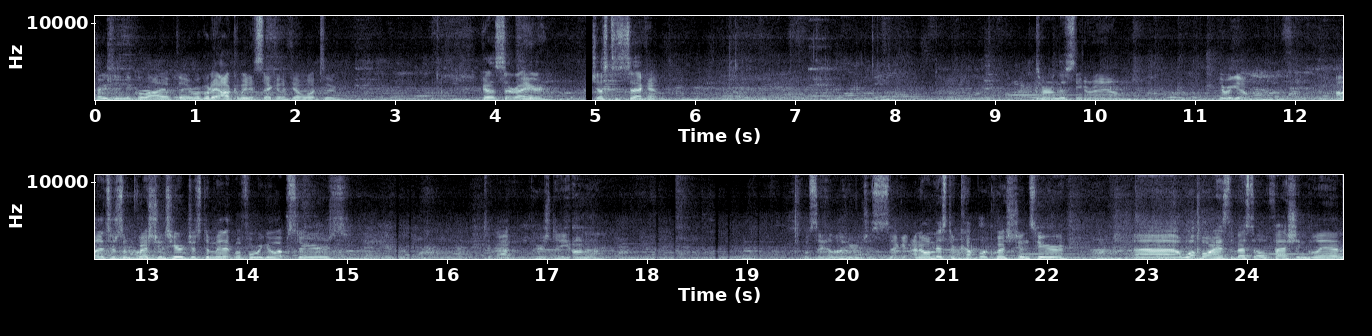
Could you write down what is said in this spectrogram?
crazy Nikolai up there. We'll go to Alchemy in a second if y'all want to. Here, let's sit right here. Just a second. Turn this thing around. Here we go. I'll answer some questions here in just a minute before we go upstairs. There's Diana. We'll say hello here in just a second. I know I missed a couple of questions here. Uh, what bar has the best old fashioned Glen?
